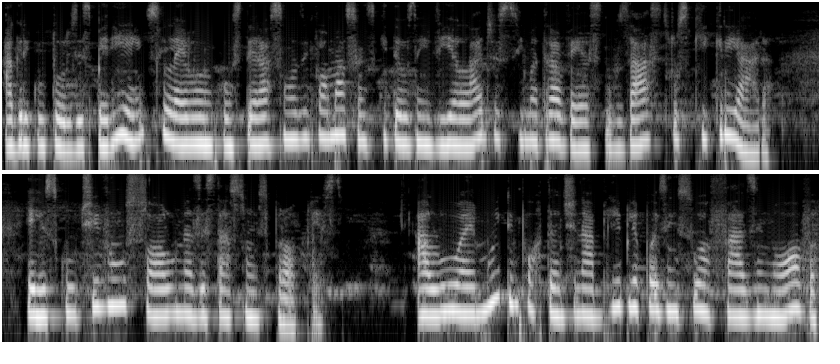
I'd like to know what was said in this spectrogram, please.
Agricultores experientes levam em consideração as informações que Deus envia lá de cima através dos astros que criara. Eles cultivam o solo nas estações próprias. A lua é muito importante na Bíblia, pois em sua fase nova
